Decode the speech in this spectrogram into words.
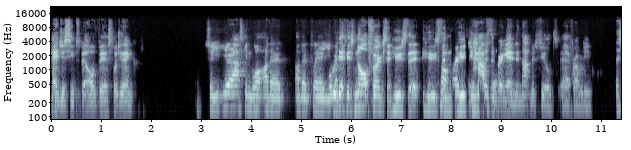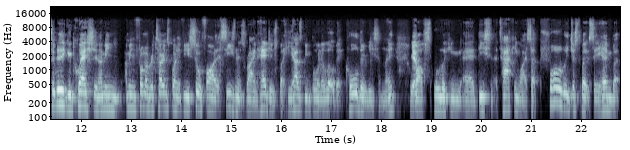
Hedges seems a bit obvious. What do you think? So you- you're asking what other other player you would- if it's not Ferguson, who's the who's the Not who do you have to bring in in that midfield uh, for Aberdeen? That's a really good question. I mean, I mean, from a returns point of view, so far this season it's Ryan Hedges, but he has been blowing a little bit colder recently, Yep. while still looking uh, decent attacking wise. So I'd probably just about say him, but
